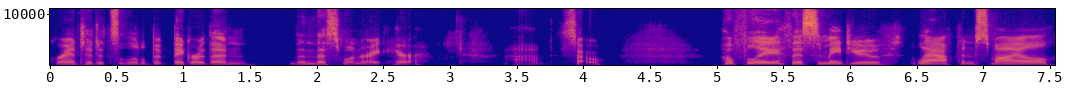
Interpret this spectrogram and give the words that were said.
Granted, it's a little bit bigger than, than this one right here. Um, so hopefully this made you laugh and smile.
